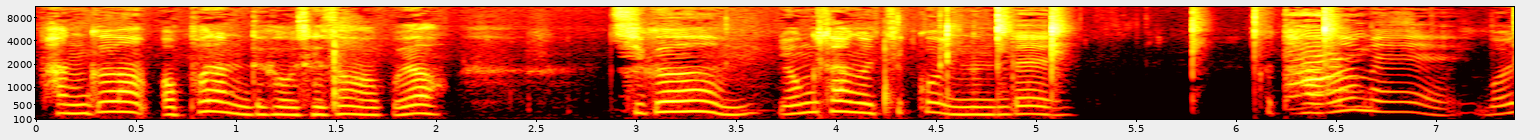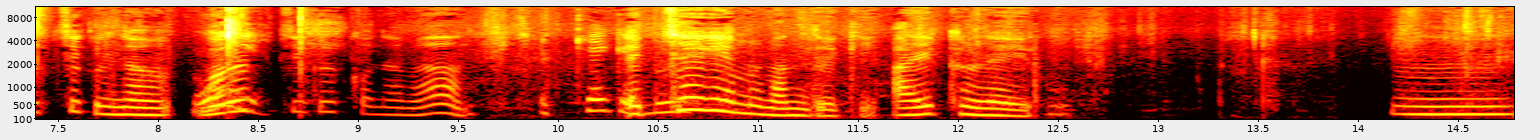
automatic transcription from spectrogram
방금 엎어놨는데 그거 죄송하고요. 지금 영상을 찍고 있는데 그 다음에 뭘 찍으냐 뭘 찍을 거냐면. 액체괴물 만들기 아이클레이로. 음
